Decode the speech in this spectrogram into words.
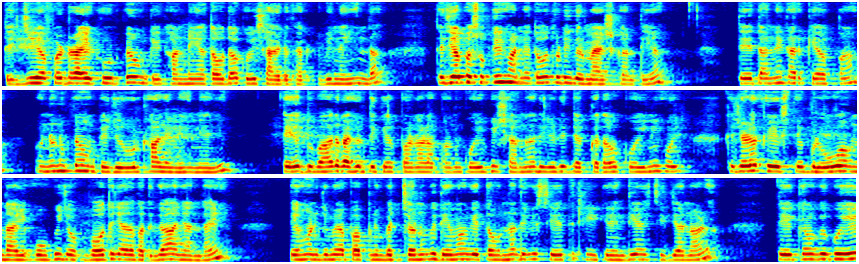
ਤੇ ਜੇ ਆਪਾਂ ਡਰਾਈ ਫਰੂਟ ਭਿਉਂ ਕੇ ਖਾਂਦੇ ਆ ਤਾਂ ਉਹਦਾ ਕੋਈ ਸਾਈਡ ਇਫੈਕਟ ਵੀ ਨਹੀਂ ਹੁੰਦਾ। ਤੇ ਜੇ ਆਪਾਂ ਸੁੱਕੇ ਖਾਂਦੇ ਤਾਂ ਉਹ ਥੋੜੀ ਗਰਮੈਸ਼ ਕਰਦੇ ਆ। ਤੇ ਤਾਨੇ ਕਰਕੇ ਆਪਾਂ ਉਹਨਾਂ ਨੂੰ ਭਿਉਂ ਕੇ ਜ਼ਰੂਰ ਖਾ ਲੈਂਦੇ ਹੁੰਦੇ ਹਾਂ ਜੀ। ਅਤੇ ਇਹ ਤੋਂ ਬਾਅਦ ਵਾਹਿਗੁਰੂ ਦੀ ਕਿਰਪਾ ਨਾਲ ਆਪਾਂ ਨੂੰ ਕੋਈ ਵੀ ਛਾਂਗਾਂ ਦੀ ਜਿਹੜੀ ਦਿੱਕਤ ਆ ਉਹ ਕੋਈ ਨਹੀਂ ਹੋਈ। ਅਤੇ ਜਿਹੜਾ ਫੇਸ ਤੇ ਗਲੋ ਆਉਂਦਾ ਏ, ਉਹ ਵੀ ਜੋ ਬਹੁਤ ਜ਼ਿਆਦਾ ਵਧਗਾ ਆ ਜਾਂਦਾ ਏ। ਅਤੇ ਹੁਣ ਜਿਵੇਂ ਆਪਾਂ ਆਪਣੇ ਬੱਚਿਆਂ ਨੂੰ ਵੀ ਦੇਵਾਂਗੇ ਤਾਂ ਉਹਨਾਂ ਦੀ ਵੀ ਸਿਹਤ ਠੀਕ ਰਹਿੰਦੀ ਹੈ ਇਸ ਚੀਜ਼ਾਂ ਨਾਲ। ਅਤੇ ਕਿਉਂਕਿ ਕੋਈ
